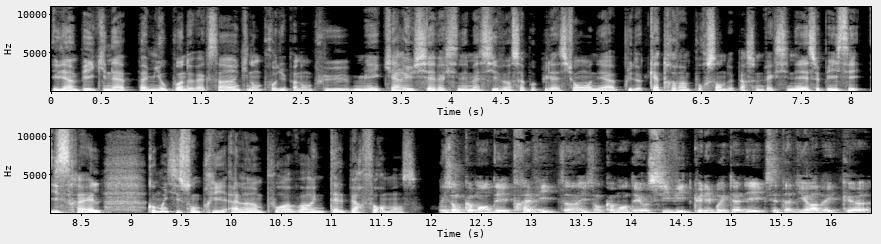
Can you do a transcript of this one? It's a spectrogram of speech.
Il y a un pays qui n'a pas mis au point de vaccin, qui n'en produit pas non plus, mais qui a réussi à vacciner massivement sa population. On est à plus de 80% de personnes vaccinées. Ce pays, c'est Israël. Comment ils s'y sont pris, Alain, pour avoir une telle performance? Ils ont commandé très vite, hein. ils ont commandé aussi vite que les Britanniques, c'est-à-dire avec euh,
